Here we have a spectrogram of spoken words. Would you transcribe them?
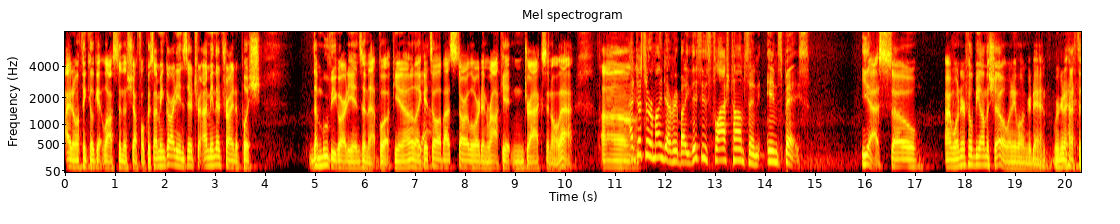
I don't think he'll get lost in the shuffle. Because I mean, Guardians, they're tr- I mean, they're trying to push the movie Guardians in that book. You know, like Yeah. it's all about Star Lord and Rocket and Drax and all that. Um, and just to remind everybody, this is Flash Thompson in space. Yes, so I wonder if he'll be on the show any longer, Dan. We're gonna have to.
